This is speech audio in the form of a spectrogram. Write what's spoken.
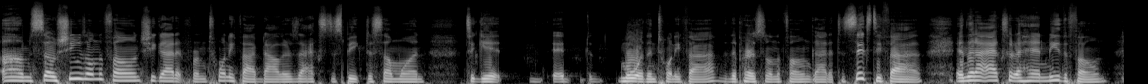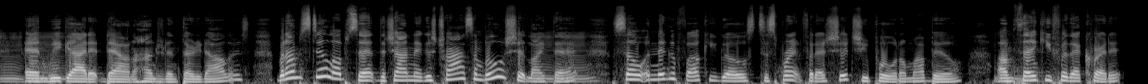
Um, so she was on the phone. She got it from twenty five dollars. Asked to speak to someone to get it more than twenty five. The person on the phone got it to sixty five, and then I asked her to hand me the phone, and we mm-hmm. got it down one hundred and thirty dollars. But I'm still upset that y'all niggas try some bullshit like that. Mm-hmm. So a nigga fuck you goes to Sprint for that shit you pulled on my bill. Um, mm-hmm. thank you for that credit.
